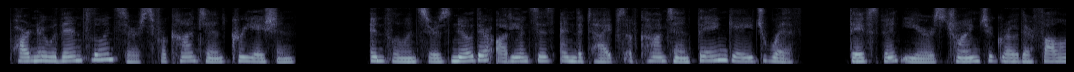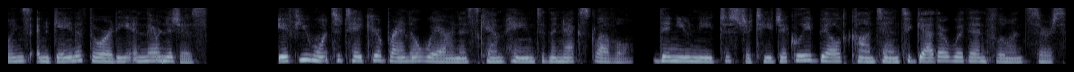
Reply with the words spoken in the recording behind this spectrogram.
Partner with influencers for content creation. Influencers know their audiences and the types of content they engage with. They've spent years trying to grow their followings and gain authority in their niches. If you want to take your brand awareness campaign to the next level, then you need to strategically build content together with influencers.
